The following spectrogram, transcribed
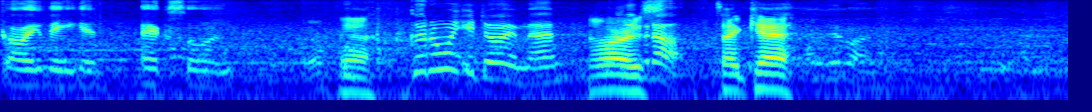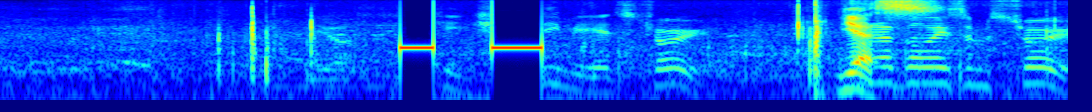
Going vegan. Excellent. Yeah. Good on what you're doing, man. No worries. It up. Take care. Have a good one. You're me, it's true. Yes. Cannibalism's true.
